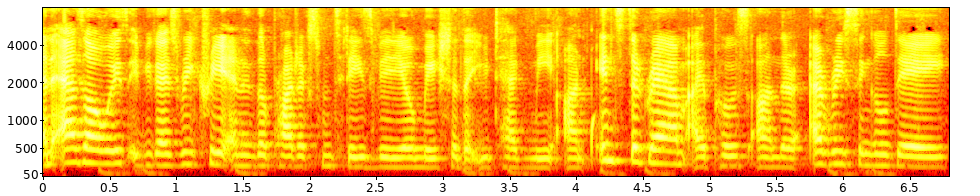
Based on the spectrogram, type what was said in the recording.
And as always, if you guys recreate any of the projects from today's video, make sure that you tag me on Instagram. I post on there every single day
